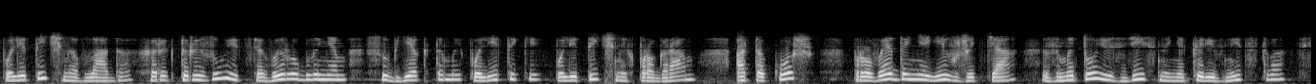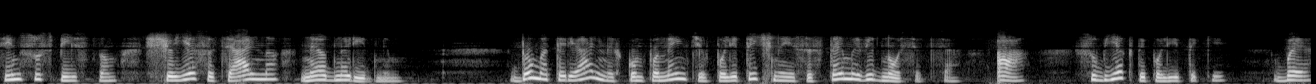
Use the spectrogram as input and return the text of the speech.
політична влада характеризується виробленням суб'єктами політики політичних програм, а також проведення їх в життя з метою здійснення керівництва всім суспільством, що є соціально неоднорідним. До матеріальних компонентів політичної системи відносяться а. Суб'єкти політики, б.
